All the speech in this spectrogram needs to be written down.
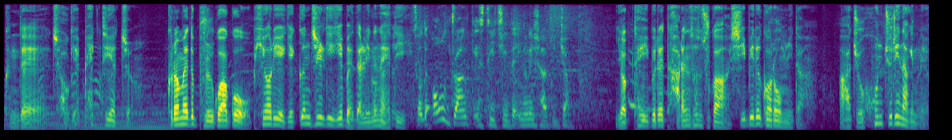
근데 저게 팩트였죠. 그럼에도 불구하고 피어리에게 끈질기게 매달리는 에디. So 옆 테이블에 다른 선수가 시비를 걸어옵니다. 아주 혼쭐이 나겠네요.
